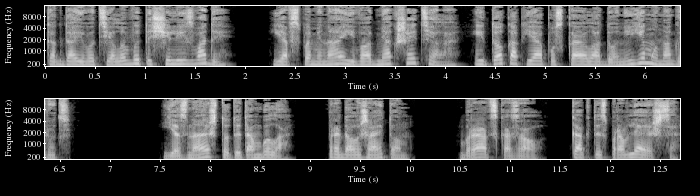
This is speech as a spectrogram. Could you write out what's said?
когда его тело вытащили из воды. Я вспоминаю его обмякшее тело и то, как я опускаю ладони ему на грудь. «Я знаю, что ты там была», — продолжает он. «Брат сказал, как ты справляешься?»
